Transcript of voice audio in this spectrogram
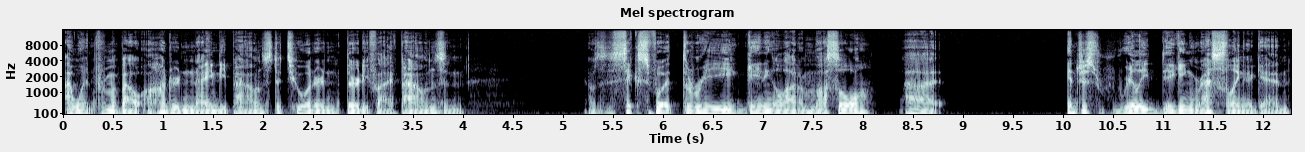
I went from about 190 pounds to 235 pounds and I was six foot three, gaining a lot of muscle, uh, and just really digging wrestling again.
